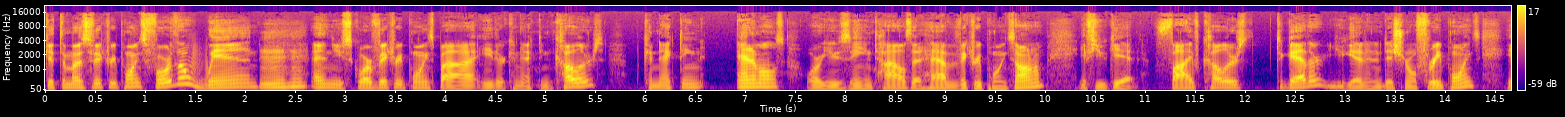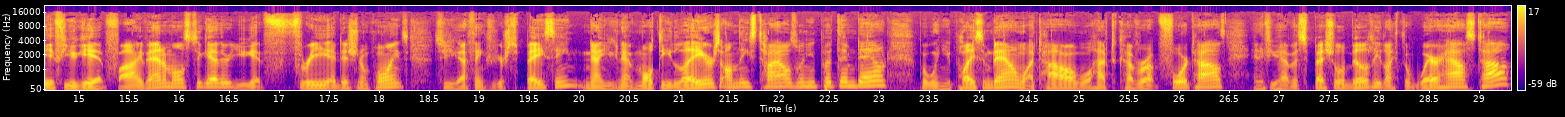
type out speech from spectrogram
Get the most victory points for the win. Mm-hmm. And you score victory points by either connecting colors, connecting animals, or using tiles that have victory points on them. If you get five colors together, you get an additional three points. If you get five animals together, you get three additional points. So you got to think of your spacing. Now you can have multi layers on these tiles when you put them down, but when you place them down, a tile will have to cover up four tiles. And if you have a special ability like the warehouse tile,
